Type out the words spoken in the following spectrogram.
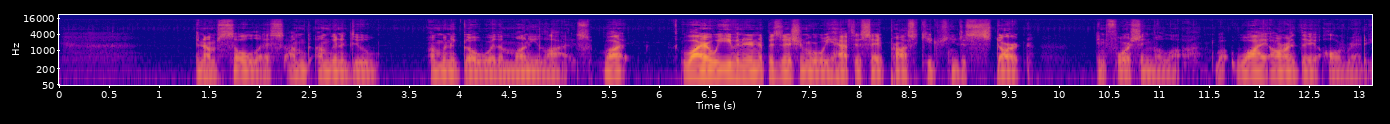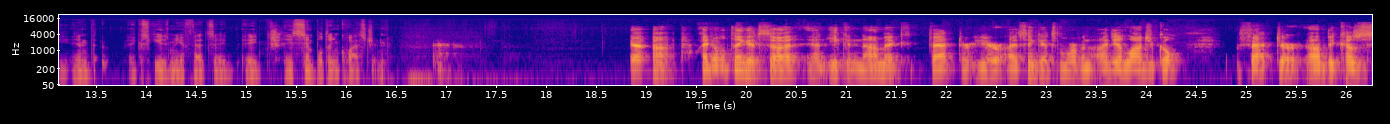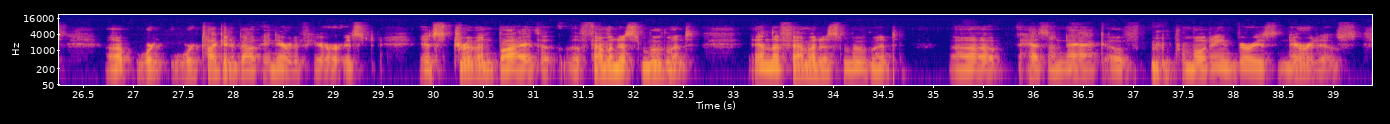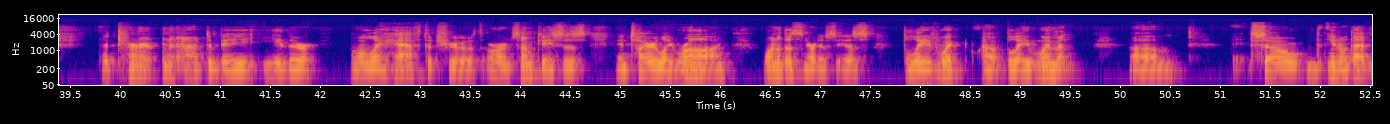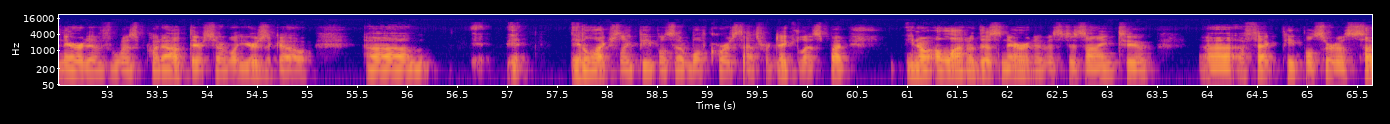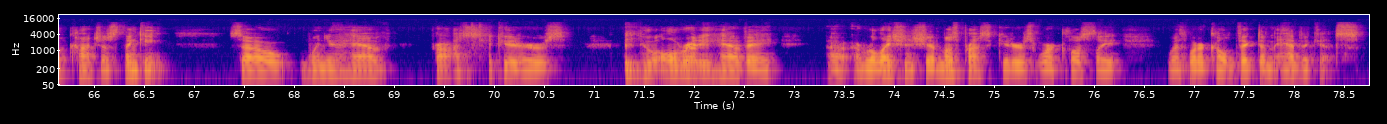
and I'm soulless, I'm I'm gonna do, I'm gonna go where the money lies. Why, why are we even in a position where we have to say prosecutors need to start enforcing the law? Why aren't they already? And excuse me if that's a, a, a simpleton question. Yeah, I don't think it's uh, an economic factor here. I think it's more of an ideological factor uh, because uh, we're we're talking about a narrative here. It's it's driven by the the feminist movement, and the feminist movement uh, has a knack of promoting various narratives that turn out to be either only half the truth or in some cases entirely wrong. One of those narratives is believe uh, believe women. Um, so you know that narrative was put out there several years ago. Um, it, intellectually, people said, "Well, of course that's ridiculous," but you know a lot of this narrative is designed to uh, affect people's sort of subconscious thinking. So when you have prosecutors who already have a a, a relationship, most prosecutors work closely with what are called victim advocates.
